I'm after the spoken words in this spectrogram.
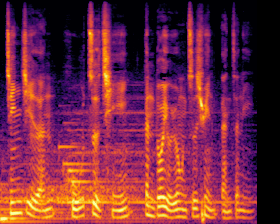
“经纪人胡志勤”，更多有用资讯等着你。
